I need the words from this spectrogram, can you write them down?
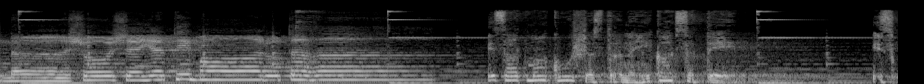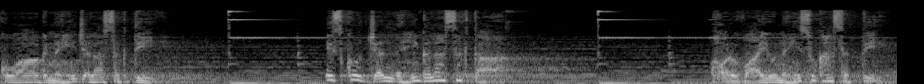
न शोषयति मारुतः। इस आत्मा को शस्त्र नहीं काट सकते। इसको आग नहीं जला सकती। इसको जल नहीं गला सकता। और वायु नहीं सुखा सकती।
